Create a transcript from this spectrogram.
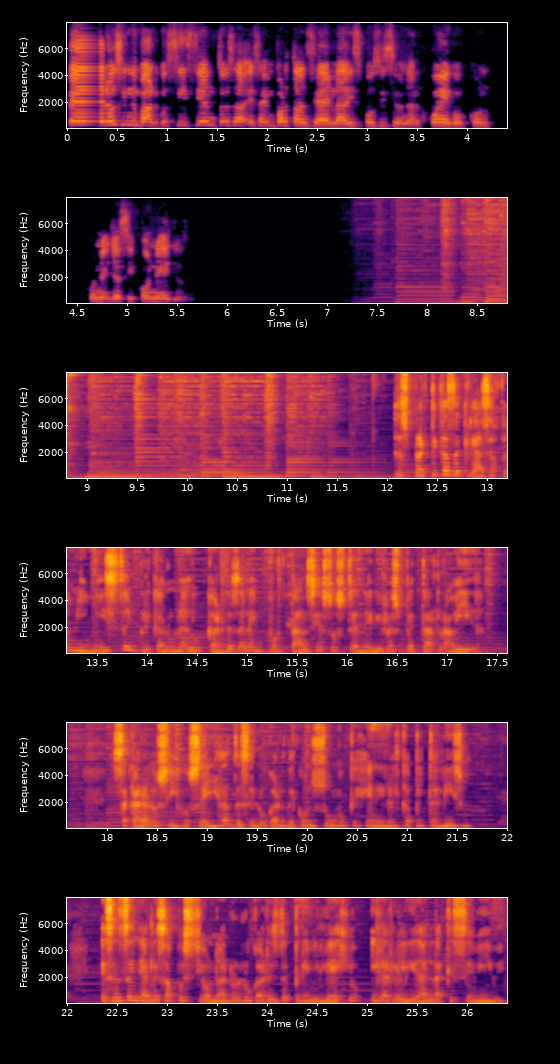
Pero sin embargo sí siento esa, esa importancia de la disposición al juego con, con ellas y con ellos. Las prácticas de crianza feminista implican un educar desde la importancia de sostener y respetar la vida, sacar a los hijos e hijas de ese lugar de consumo que genera el capitalismo. Es enseñarles a cuestionar los lugares de privilegio y la realidad en la que se vive,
